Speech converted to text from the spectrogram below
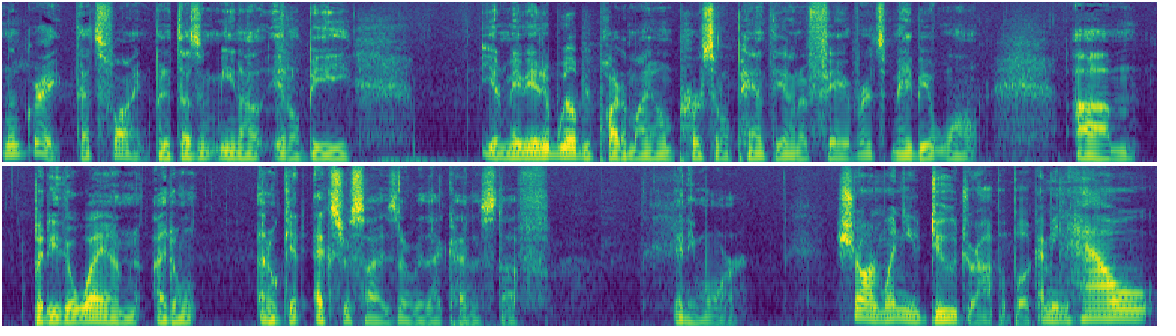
well, great, that's fine. But it doesn't mean I'll, it'll be, you know, maybe it will be part of my own personal pantheon of favorites. Maybe it won't. Um, but either way, I'm I don't I don't get exercised over that kind of stuff anymore. Sean, when you do drop a book, I mean, how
